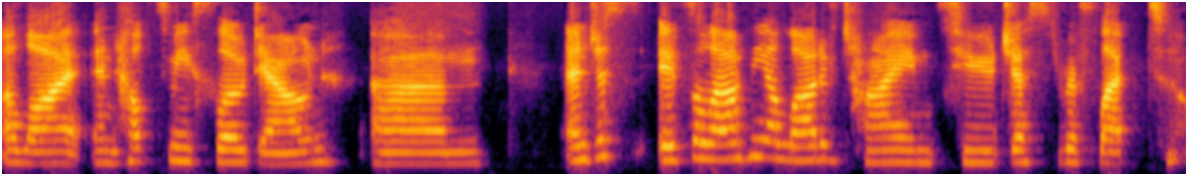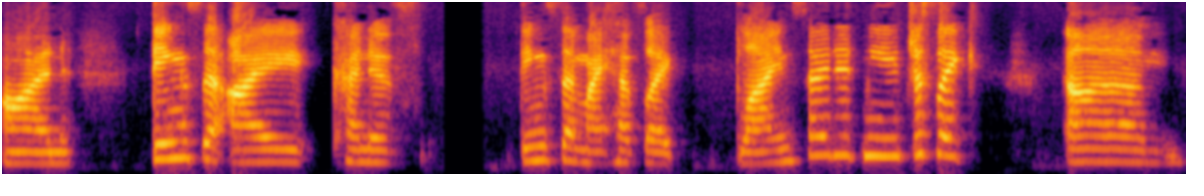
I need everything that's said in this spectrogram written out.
a lot and helped me slow down. Um, and just it's allowed me a lot of time to just reflect on things that i kind of things that might have like blindsided me. Just like um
